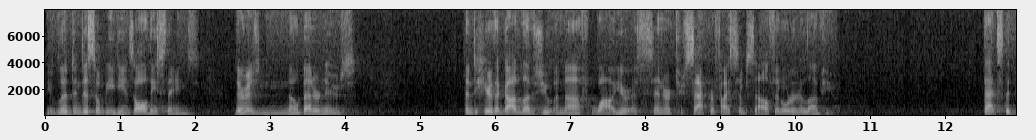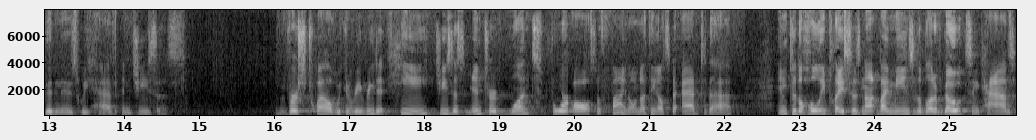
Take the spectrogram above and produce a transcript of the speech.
You've lived in disobedience, all these things. There is no better news than to hear that God loves you enough while you're a sinner to sacrifice himself in order to love you. That's the good news we have in Jesus. Verse 12, we can reread it. He, Jesus, entered once for all. So, final, nothing else to add to that. Into the holy places, not by means of the blood of goats and calves,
